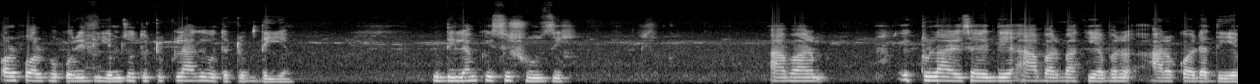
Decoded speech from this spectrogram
অল্প অল্প করে দিয়াম, যতটুক লাগে অতটুক দিয়াম। দিলাম কিছু সুজি। আবার একটু লাড়ি চাড়ি দিয়ে আবার বাকি আবার আরও কয়টা দিয়ে।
